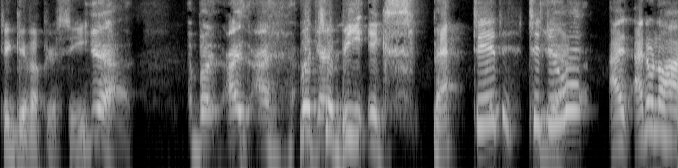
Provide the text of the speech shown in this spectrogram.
to give up your seat, yeah, but I, I but to be expected to do Yeah. it, I, I don't know how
